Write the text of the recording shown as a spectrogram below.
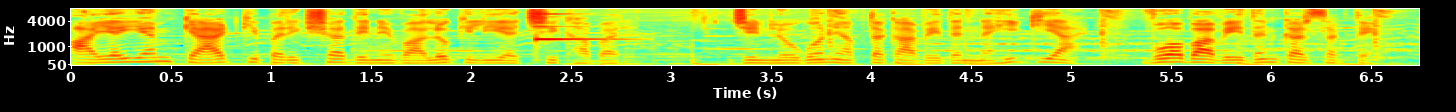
आईआईएम कैट की परीक्षा देने वालों के लिए अच्छी खबर है। जिन लोगों ने अब तक आवेदन नहीं किया है, वो अब आवेदन कर सकते हैं।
